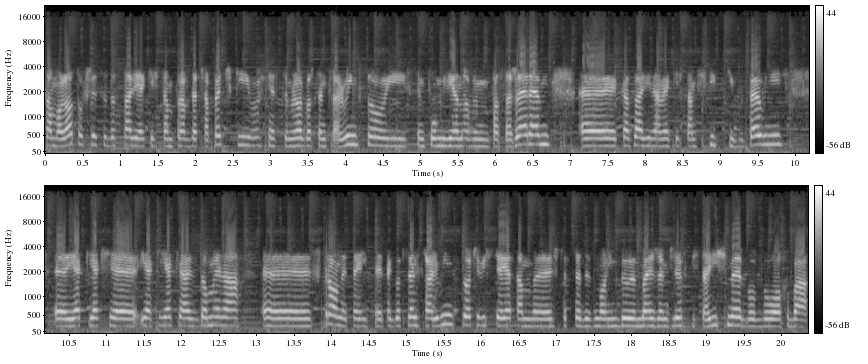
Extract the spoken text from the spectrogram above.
samolotu, wszyscy dostali jakieś tam, prawda, czapeczki właśnie z tym logo Central Wingsu i z tym półmilionowym pasażerem, e, kazali nam jakieś tam świstki wypełnić, e, jak, jak się, jak, jaka jest domena e, strony tej, te, tego Central Wingsu. Oczywiście ja tam e, jeszcze wtedy z moim byłym mężem źle wpisaliśmy, bo było chyba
